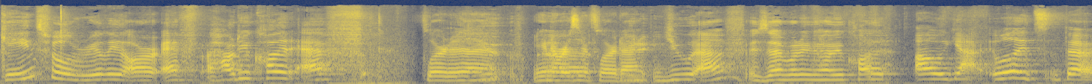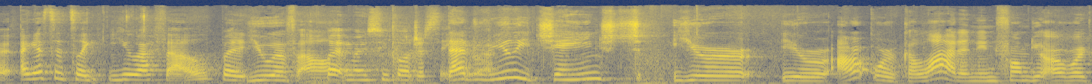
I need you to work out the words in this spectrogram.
Gainesville really are F. How do you call it? F. Florida, U- University uh, of Florida. UF is that what you, how you call it? oh yeah well it's the i guess it's like ufl but UFL. but most people just say that UF. really changed your your artwork a lot and informed your artwork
